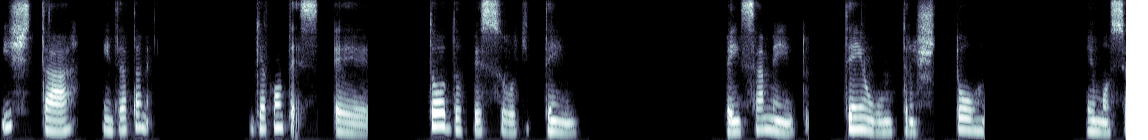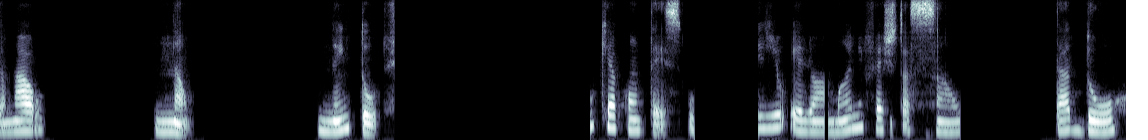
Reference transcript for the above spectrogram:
estar em tratamento. O que acontece? É, toda pessoa que tem pensamento, tem algum transtorno emocional? Não. Nem todos. O que acontece? O suicídio ele é uma manifestação da dor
